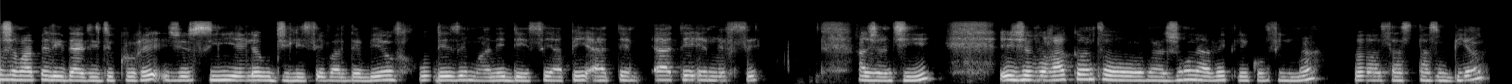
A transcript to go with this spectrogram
je m'appelle Idadi Ducouré. Je suis élève du lycée Val-de-Bièvre au deuxième année des CAP ATMFC à Gentilly. Et je vous raconte euh, ma journée avec les confinements. Euh, ça se passe bien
